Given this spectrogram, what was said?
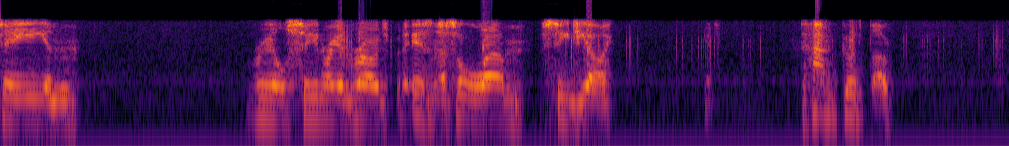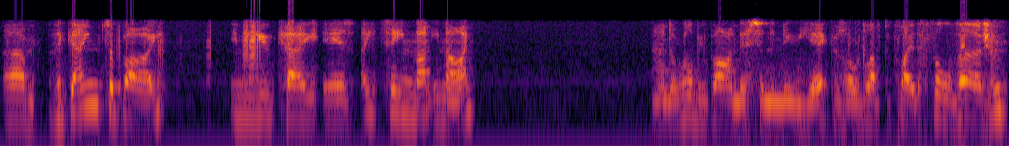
sea and real scenery and roads, but it isn't. It's all um, CGI. It's damn good though. Um, the game to buy in the UK is 18.99, and I will be buying this in the new year because I would love to play the full version.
